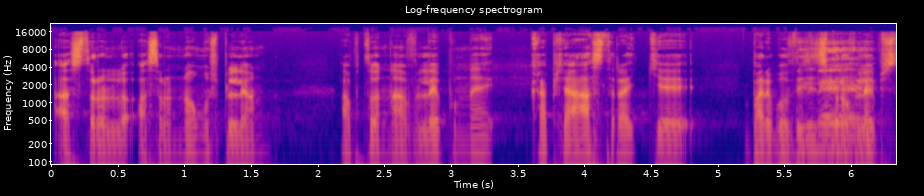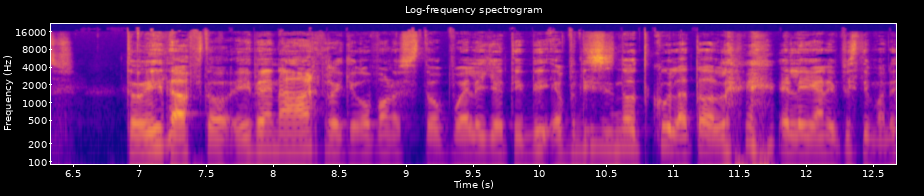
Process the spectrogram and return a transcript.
αστρολο... αστρονόμους πλέον από το να βλέπουν κάποια άστρα και παρεμποδίζει ναι. τι προβλέψεις τους. Το είδα αυτό. Είδα ένα άρθρο και εγώ πάνω στο που έλεγε ότι this is not cool at all. Έλεγαν οι επιστήμονε.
